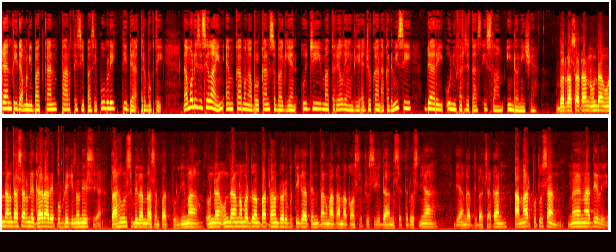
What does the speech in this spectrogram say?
dan tidak melibatkan partisipasi publik tidak terbukti. Namun di sisi lain, MK mengabulkan sebagian uji material yang diajukan akademisi dari Universitas Islam Indonesia. Berdasarkan Undang-Undang Dasar Negara Republik Indonesia tahun 1945, Undang-Undang Nomor 24 tahun 2003 tentang Mahkamah Konstitusi dan seterusnya dianggap dibacakan, amar putusan mengadili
